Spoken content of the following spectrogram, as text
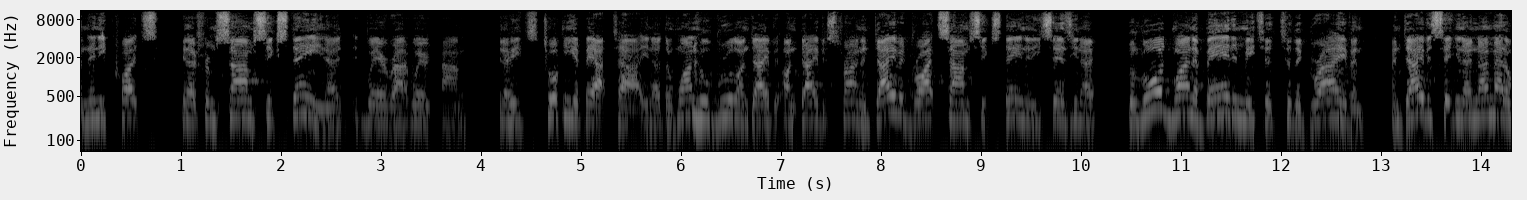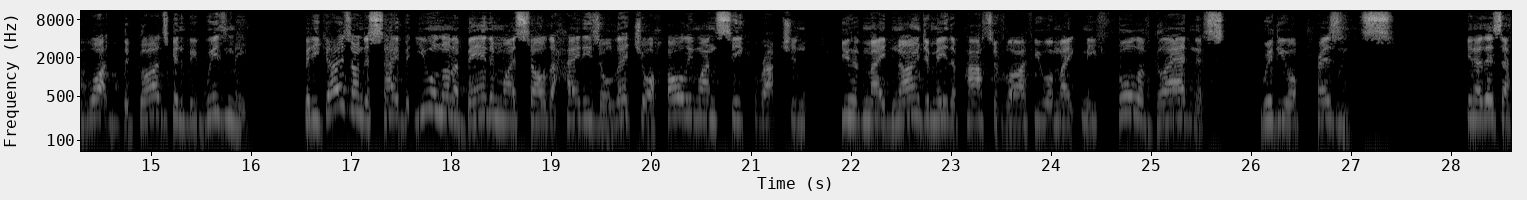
And then he quotes, you know, from Psalm 16, you know, where, uh, where um, you know, he's talking about, uh, you know, the one who'll rule on, David, on David's throne. And David writes Psalm 16, and he says, you know, the Lord won't abandon me to, to the grave. And, and David said, you know, no matter what, the God's going to be with me. But he goes on to say, But you will not abandon my soul to Hades or let your Holy One see corruption. You have made known to me the paths of life. You will make me full of gladness with your presence. You know, there's a,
